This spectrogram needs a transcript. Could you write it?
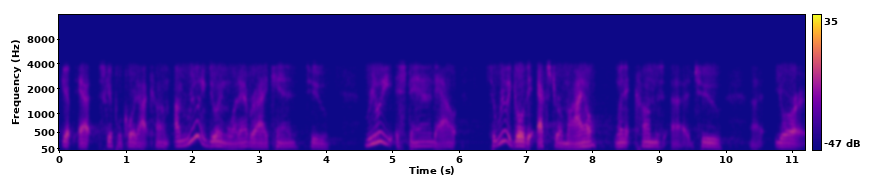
skip at skiplacour.com. I'm really doing whatever I can to really stand out, to really go the extra mile when it comes uh, to uh, your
